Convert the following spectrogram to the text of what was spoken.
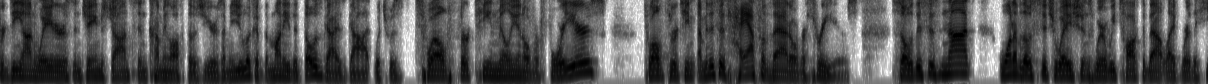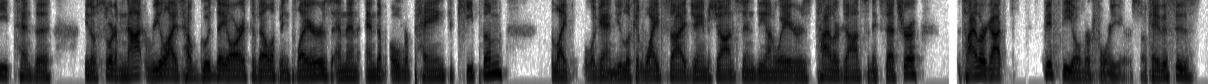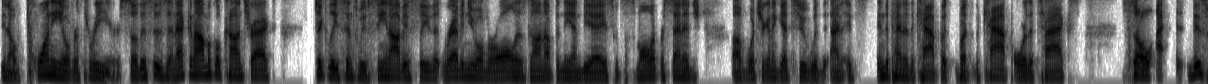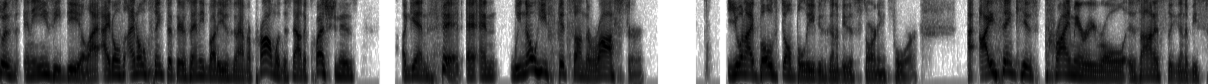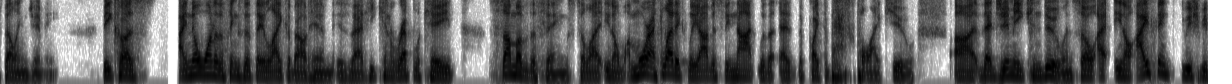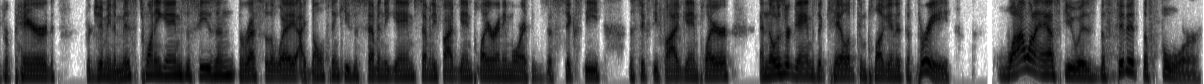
for Dion Waiters and James Johnson coming off those years. I mean, you look at the money that those guys got, which was 12, 13 million over four years, 12, 13. I mean, this is half of that over three years. So this is not one of those situations where we talked about like where the Heat tend to, you know, sort of not realize how good they are at developing players and then end up overpaying to keep them. Like again, you look at Whiteside, James Johnson, Dion Waiters, Tyler Johnson, etc. Tyler got 50 over four years. Okay. This is, you know, 20 over three years. So this is an economical contract, particularly since we've seen obviously that revenue overall has gone up in the NBA. So it's a smaller percentage of what you're going to get to with, and it's independent of the cap, but, but the cap or the tax. So I, this was an easy deal. I, I, don't, I don't think that there's anybody who's going to have a problem with this. Now, the question is, again, fit. And, and we know he fits on the roster. You and I both don't believe he's going to be the starting four. I think his primary role is honestly going to be spelling Jimmy because I know one of the things that they like about him is that he can replicate some of the things to like, you know, more athletically, obviously not with a, a, quite the basketball IQ uh, that Jimmy can do. And so I, you know, I think we should be prepared for Jimmy to miss 20 games a season the rest of the way. I don't think he's a 70 game, 75 game player anymore. I think he's a 60 to 65 game player. And those are games that Caleb can plug in at the three. What I want to ask you is the fit at the four,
